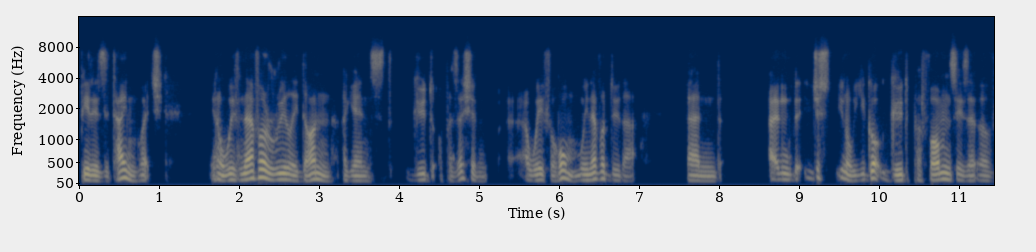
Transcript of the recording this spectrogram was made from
periods of time, which you know we've never really done against good opposition away from home. We never do that, and and just you know you got good performances out of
